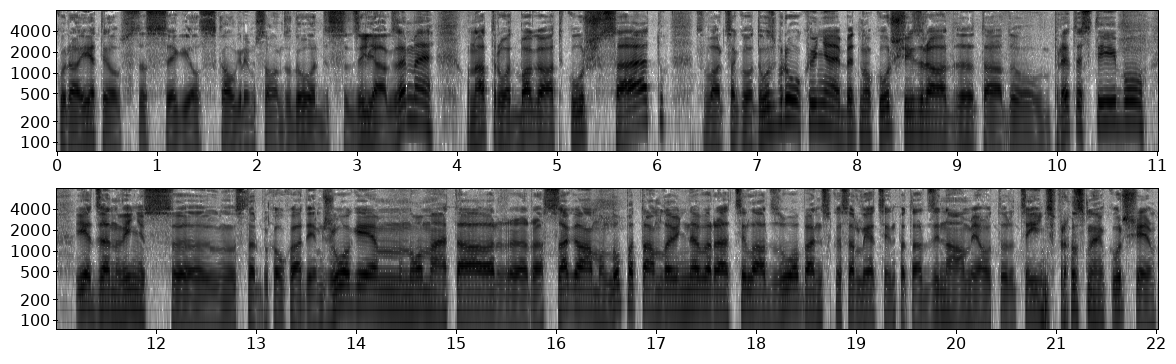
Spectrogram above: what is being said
kurā ietilps tas Egils Skalgrimsons, dodas dziļāk zemē un atrod bagātu kuršu sētu. Var sakot, uzbrūk viņai, bet no kurša izrāda tādu pretestību, iedzen viņus uh, starp kaut kādiem žogiem, nomētā ar, ar sagām un lupatām, lai viņi nevarētu cilāt zobenus, kas arī liecina par tādu zinām jau tur cīņas prasmēm, kuršiem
